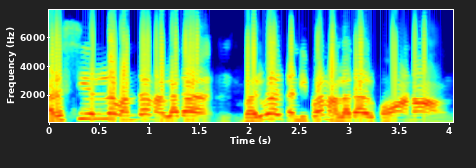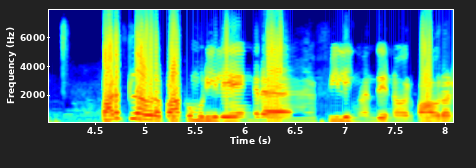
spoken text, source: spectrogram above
அரசியல்ல வந்தா நல்லாதான் வருவார் கண்டிப்பா நல்லாதான் இருக்கும். ஆனா படத்துல அவரை பார்க்க முடியலையேங்கிற ஃபீலிங் வந்து இன்னும் இருக்கும். அவரோட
